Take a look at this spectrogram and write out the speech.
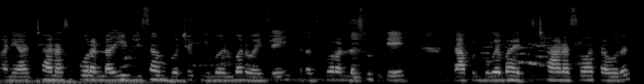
आणि आज छान असं पोरांना इडली सांबर चटणी बन बनवायचं आहे तर आज पोरांना सुटते तर आपण बघूया बाहेरचं छान असं वातावरण.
